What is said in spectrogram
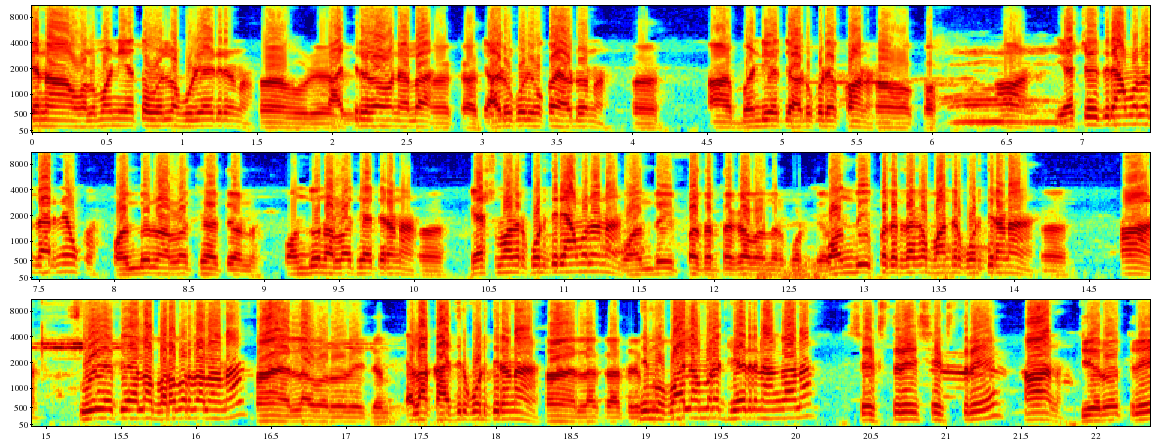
ಏನ ಹೊಲಮಣಿ ಅಥವಾ ಎಲ್ಲ ಹುಡಿಯಾಡ್ರಿ ಅಣ್ಣ ಖಾತ್ರಿ ಅದಾವನೆಲ್ಲ ಎರಡು ಕೊಡಿ ಹೋಗ ಎರಡು ಅಣ್ಣ ಹಾ ಬಂಡಿ ಹತ್ತಿ ಆಡು ಕಡೆ ಕಾಣ. ಎಷ್ಟ್ ಐತ್ರಿ ಆಮೇಲೆ ಧರಣಿ ಅವಕ್ಕ? ಒಂದು ನಲ್ವತ್ತು ಹೇಳ್ತೇವಣ್ಣ ಒಂದು ನಲ್ವತ್ತು ಹೇಳ್ತೀರಣ. ಎಷ್ಟ್ ಮಾತ್ರ ಕೊಡ್ತೀರಿ ಆಮೇಲೆ ಒಂದು ಇಪ್ಪತ್ತರ ತಕ ಬಂದ್ರೆ ಕೊಡ್ತೀವಿ. ಒಂದು ಇಪ್ಪತ್ತರ ತನಕ ಬಂದ್ರೆ ಕೊಡ್ತೀರಣ್ಣ ಹಾ. ಸುಳಿ ಐತಿ ಎಲ್ಲ ಬರಬರ್ದಲ್ಲ ಅಣ್ಣ? ಹಾ ಎಲ್ಲಾ ಬರೋರ್ ಐತೇನ್ ಎಲ್ಲ ಖಾತ್ರಿ ಕೊಡ್ತೀರಣ್ಣ ಹಾ ಎಲ್ಲಾ ಖಾತ್ರಿ ನಿಮ್ ಮೊಬೈಲ್ ನಂಬರ್ ಹೇಳ್ರಿ ಸಿಕ್ಸ್ ತ್ರೀ ಸಿಕ್ಸ್ ತ್ರೀ ಹಾ ಜೀರೋ ತ್ರೀ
